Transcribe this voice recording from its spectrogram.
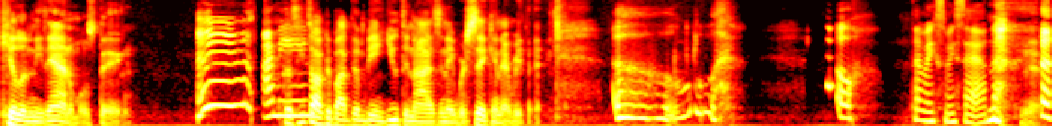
killing these animals thing. Mm, I mean, because he talked about them being euthanized and they were sick and everything. Oh, oh that makes me sad. Yeah.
